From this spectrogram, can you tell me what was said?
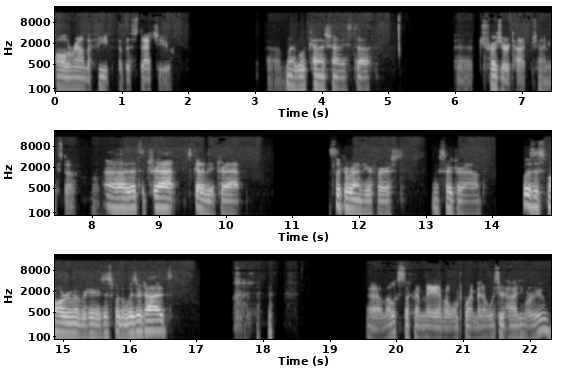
all around the feet of the statue. Um, Like what kind of shiny stuff? uh, treasure type shiny stuff. Uh, that's a trap. It's got to be a trap. Let's look around here first. Let's search around. What is this small room over here? Is this where the wizard hides? Um, that looks like that may have at one point been a wizard hiding room.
